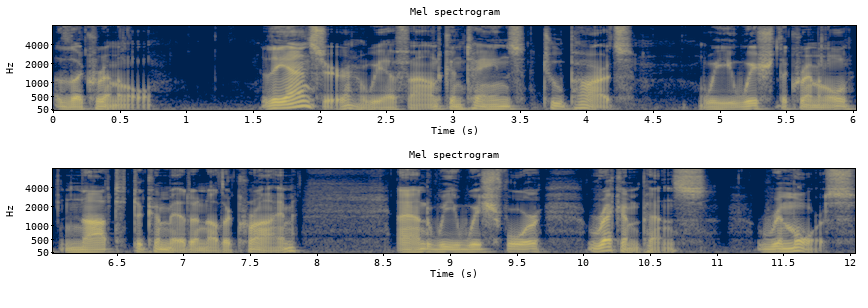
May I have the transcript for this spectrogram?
the criminal. The answer, we have found, contains two parts. We wish the criminal not to commit another crime, and we wish for recompense, remorse,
